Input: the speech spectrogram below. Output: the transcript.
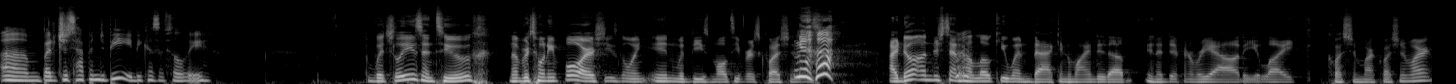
Um, but it just happened to be because of Sylvie. Which leads into number 24. She's going in with these multiverse questions. I don't understand how Loki went back and winded up in a different reality, like question mark, question mark.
